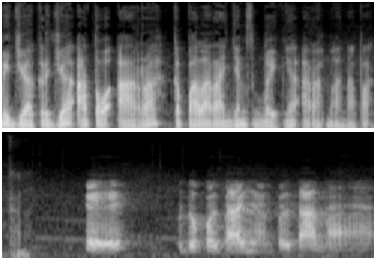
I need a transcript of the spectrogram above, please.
meja kerja atau arah kepala ranjang sebaiknya arah mana Pak Kang? Oke, untuk pertanyaan pertama,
